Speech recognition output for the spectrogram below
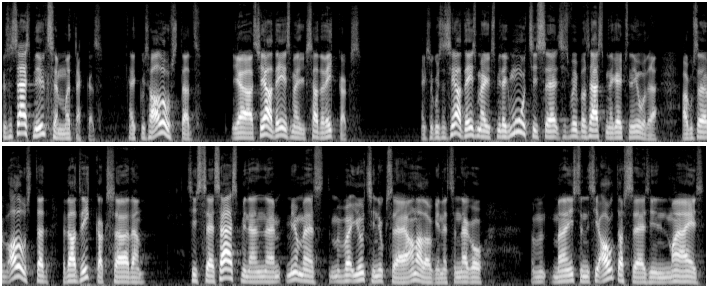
kas see säästmine üldse on mõttekas. et kui sa alustad ja sead eesmärgiks saada rikkaks, eks ju, kui sa sead eesmärgiks midagi muud, siis, siis võib-olla säästmine käib sinna juurde. aga kui sa alustad ja tahad rikkaks saada, siis see säästmine on minu meelest, ma jõudsin niisuguse analoogini, et see on nagu, ma istun siia autosse siin maja ees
